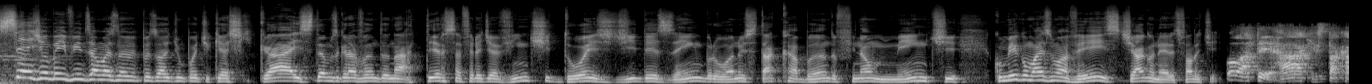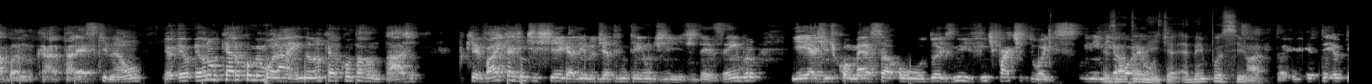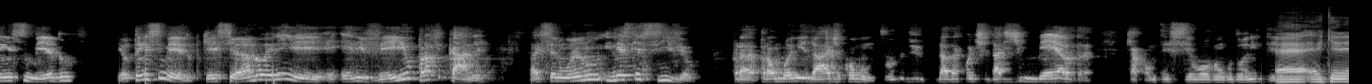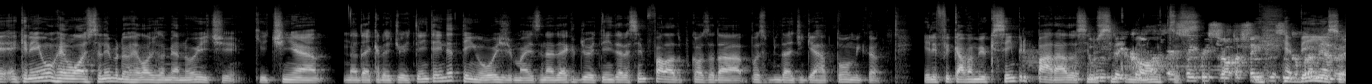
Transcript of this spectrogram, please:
Sejam bem-vindos a mais um novo episódio de um podcast que cai. Estamos gravando na terça-feira, dia 22 de dezembro. O ano está acabando finalmente. Comigo mais uma vez, Thiago Neres. Fala, Ti. Olá, Terraque, está acabando, cara. Parece que não. Eu, eu, eu não quero comemorar ainda, eu não quero contar vantagem, porque vai que a gente chega ali no dia 31 de, de dezembro e aí a gente começa o 2020 parte 2. O inimigo agora é Exatamente, é, é bem possível. sabe? Então, eu tenho esse medo, eu tenho esse medo, porque esse ano ele, ele veio para ficar, né? Vai ser um ano inesquecível para a humanidade como um todo, de- dada a quantidade de merda que aconteceu ao longo do ano inteiro. É, é, que, é que nem o relógio, você lembra do relógio da meia-noite que tinha na década de 80? Ainda tem hoje, mas na década de 80 era sempre falado por causa da possibilidade de guerra atômica. Ele ficava meio que sempre parado, assim, nos Doomsday 5 Clock, minutos. É sempre volta sempre É 5 bem isso.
